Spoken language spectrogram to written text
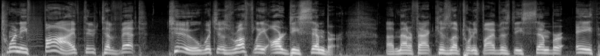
25 through Tevet 2, which is roughly our December. Uh, matter of fact, Kislev 25 is December 8th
